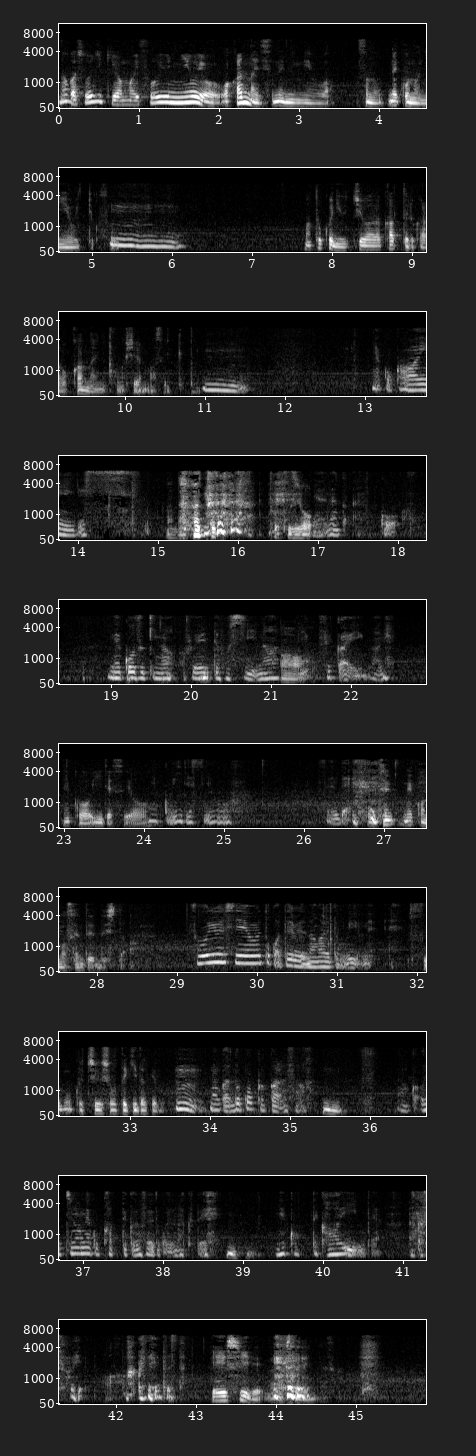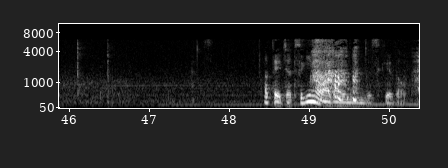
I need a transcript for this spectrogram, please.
なんか正直あんまりそういう匂いは分かんないですよね人間は。その猫の匂いっていうかそうう、んうんまあ、特にうちは飼ってるから分かんないのかもしれませんけど。うん。うん猫かわいいです。なんだと 突如。いやなんかこう猫好きが増えてほしいなっていうあ世界がね。猫いいですよ。猫いいですよ。宣伝。猫の宣伝でした。そういう CM とかテレビで流れてもいいよね。すごく抽象的だけど。うん。なんかどこかからさうん。なんかうちの猫飼ってくださいとかじゃなくてうん猫って可愛いみたいな。なんかそういうあ漠然とした。AC で流したらいいんですかさてじゃあ次の話題なんですけど。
